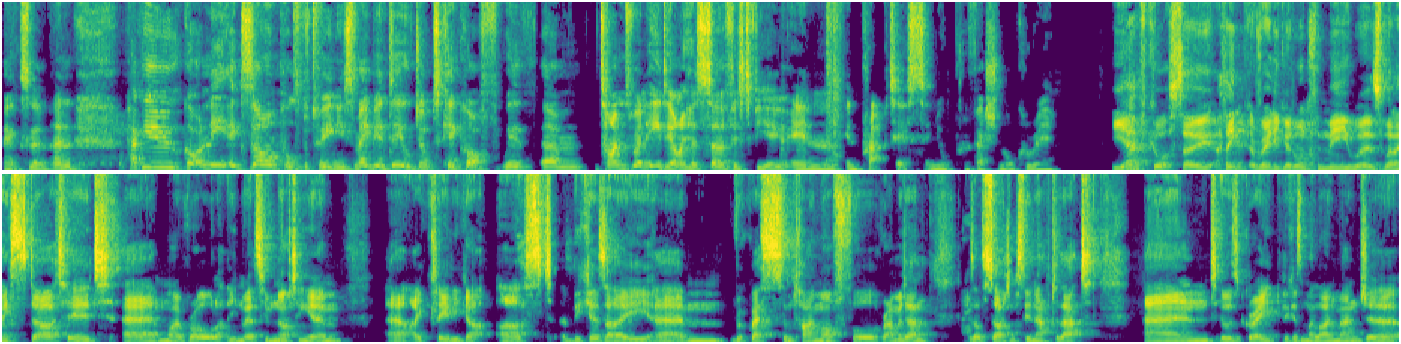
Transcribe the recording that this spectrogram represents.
Excellent. And have you got any examples between you? So maybe Adeel jump to kick off with um, times when EDI has surfaced for you in in practice in your professional career. Yeah, of course. So I think a really good one for me was when I started uh, my role at the University of Nottingham uh, I clearly got asked because I um, requested some time off for Ramadan because I was starting soon after that. And it was great because my line manager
